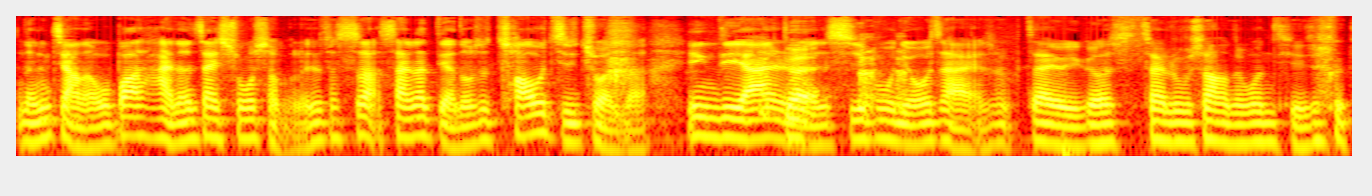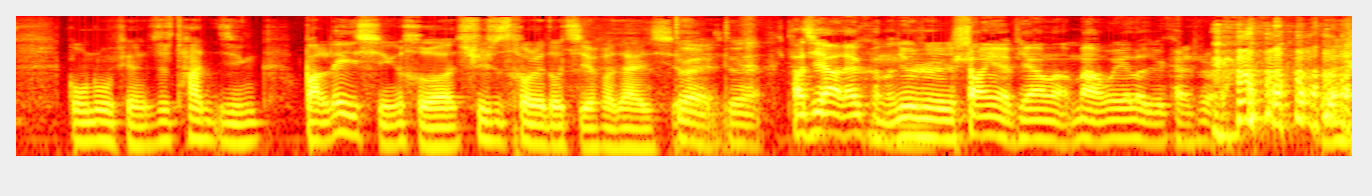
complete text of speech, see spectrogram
能讲的，我不知道他还能再说什么了。就他三三个点都是超级准的，印第安人、西部牛仔，再有一个在路上的问题，就是公路片，就是他已经把类型和叙事策略都结合在一起了。对对，他接下来可能就是商业片了，漫威了就开始了。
